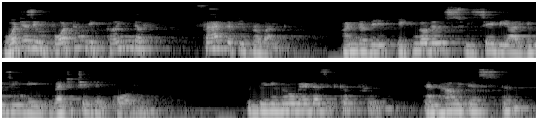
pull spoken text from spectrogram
What is important? The kind of fat that you provide. Under the ignorance, we say we are using the vegetable oil. But do you know where does it come from and how it is done?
